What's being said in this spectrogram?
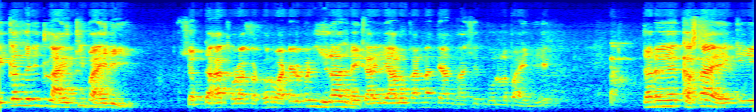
एकंदरीत लायकी पाहिली शब्द हा थोडा कठोर वाटेल पण इलाज नाही कारण या लोकांना त्याच भाषेत बोललं पाहिजे. तर कसं आहे की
